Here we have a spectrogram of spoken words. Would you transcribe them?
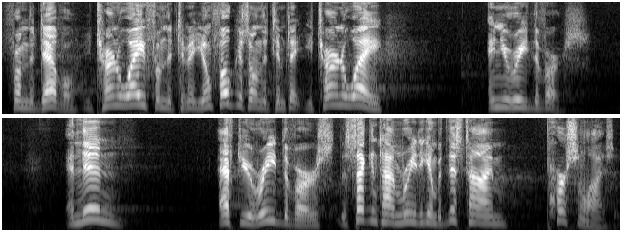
from the devil. You turn away from the temptation. You don't focus on the temptation. You turn away and you read the verse. And then, after you read the verse, the second time read again, but this time personalize it.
